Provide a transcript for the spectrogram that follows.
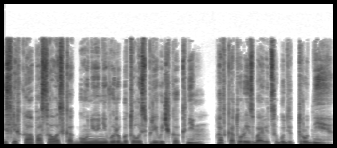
И слегка опасалась, как бы у нее не выработалась привычка к ним, от которой избавиться будет труднее.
